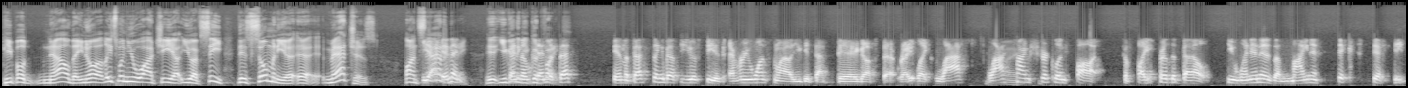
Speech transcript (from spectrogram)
people now they know, at least when you watch UFC, there's so many uh, uh, matches on Saturday. Yeah, You're going to get good fights. The best, and the best thing about the UFC is every once in a while you get that big upset, right? Like last Last right. time Strickland fought to fight for the belt, he went in as a minus 650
